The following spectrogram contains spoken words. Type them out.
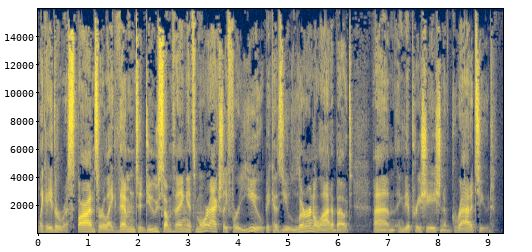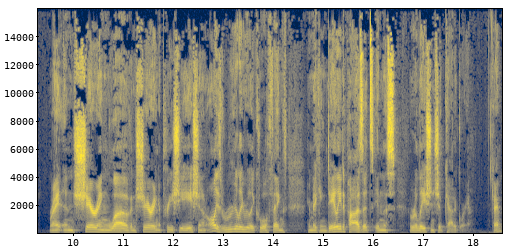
like either response or like them to do something. It's more actually for you because you learn a lot about um, the appreciation of gratitude, right? And sharing love and sharing appreciation and all these really, really cool things. You're making daily deposits in this relationship category, okay?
